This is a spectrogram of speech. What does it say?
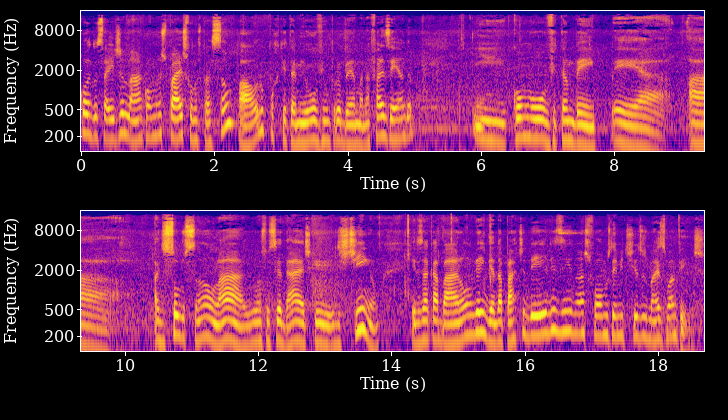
quando saí de lá com meus pais, fomos para São Paulo, porque também houve um problema na fazenda. E como houve também é, a, a dissolução lá de uma sociedade que eles tinham, eles acabaram vendendo a parte deles e nós fomos demitidos mais uma vez.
